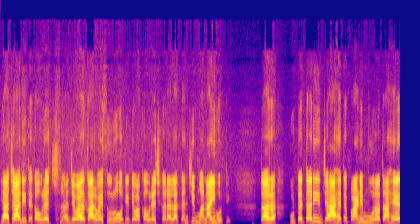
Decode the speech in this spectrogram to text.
ह्याच्या आधी ते कव्हरेज जेव्हा कारवाई सुरू होती तेव्हा कव्हरेज करायला त्यांची मनाई होती. तर कुठेतरी जे आहे ते पाणी मुरत आहेत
